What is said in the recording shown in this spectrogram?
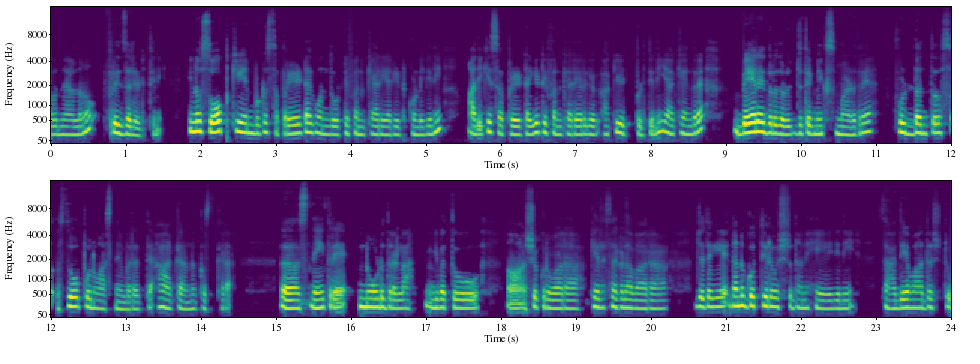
ಅವನ್ನೆಲ್ಲನೂ ಫ್ರಿಜ್ಜಲ್ಲಿ ಇಡ್ತೀನಿ. ಇನ್ನು ಸೋಪ್ಗೆ ಅಂದ್ಬಿಟ್ಟು ಸಪ್ರೇಟಾಗಿ ಒಂದು ಟಿಫನ್ ಕ್ಯಾರಿಯರ್ ಇಟ್ಕೊಂಡಿದ್ದೀನಿ. ಅದಕ್ಕೆ ಸಪ್ರೇಟಾಗಿ ಟಿಫನ್ ಕ್ಯಾರಿಯರ್ಗೆ ಹಾಕಿ ಇಟ್ಬಿಡ್ತೀನಿ. ಯಾಕೆ ಅಂದರೆ ಬೇರೆದ್ರ ಜೊತೆ ಮಿಕ್ಸ್ ಮಾಡಿದ್ರೆ ಫುಡ್ ಅಂತೂ ಸೋಪು ವಾಸನೆ ಬರುತ್ತೆ. ಆ ಕಾರಣಕ್ಕೋಸ್ಕರ. ಸ್ನೇಹಿತರೆ, ನೋಡಿದ್ರಲ್ಲ, ಇವತ್ತು ಶುಕ್ರವಾರ, ಕೆಲಸಗಳ ವಾರ, ಜೊತೆಗೆ ನನಗೆ ಗೊತ್ತಿರೋಷ್ಟು ನಾನು ಹೇಳಿದ್ದೀನಿ ಸಾಧ್ಯವಾದಷ್ಟು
